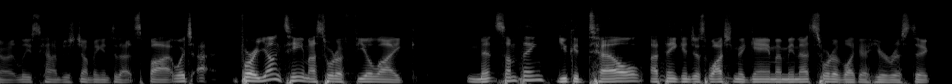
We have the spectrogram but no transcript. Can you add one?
know, at least kind of just jumping into that spot, which I, for a young team, I sort of feel like meant something. You could tell, I think, in just watching the game. I mean, that's sort of like a heuristic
